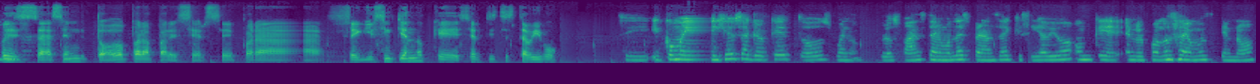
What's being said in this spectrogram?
pues hacen de todo para parecerse, para seguir sintiendo que ese artista está vivo. Sí, y como dije, o sea, creo que todos, bueno, los fans tenemos la esperanza de que siga vivo, aunque en el fondo sabemos que no.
